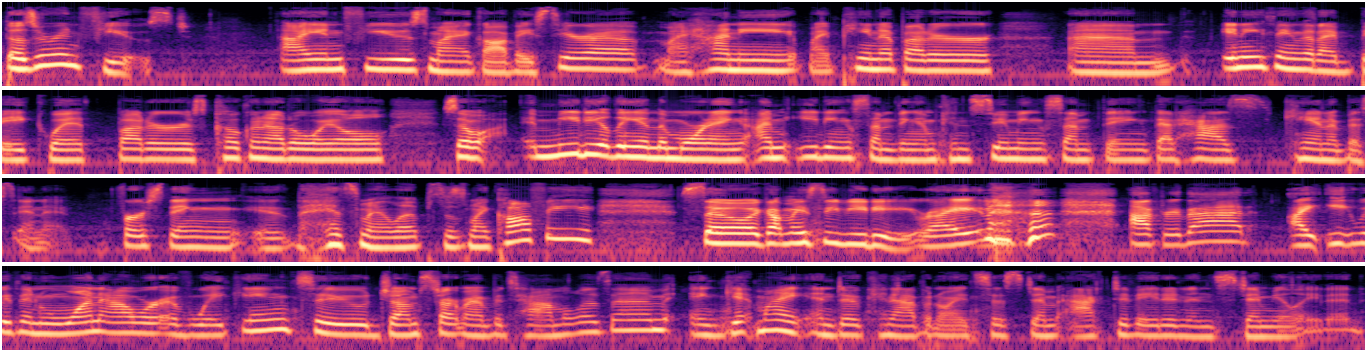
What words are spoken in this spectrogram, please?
Those are infused. I infuse my agave syrup, my honey, my peanut butter, um, anything that I bake with, butters, coconut oil. So immediately in the morning, I'm eating something, I'm consuming something that has cannabis in it. First thing it hits my lips is my coffee. So I got my CBD, right? After that, I eat within one hour of waking to jumpstart my metabolism and get my endocannabinoid system activated and stimulated.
